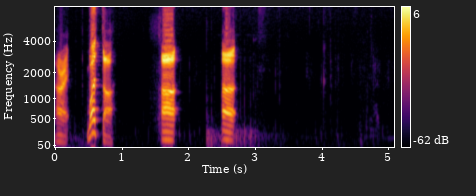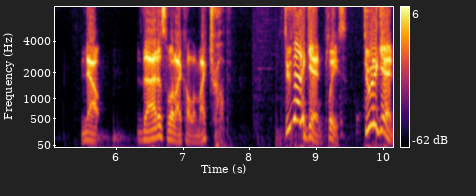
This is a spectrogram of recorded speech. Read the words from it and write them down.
Alright. What the? Uh. Uh. Now, that is what I call a mic drop. Do that again, please. Do it again.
